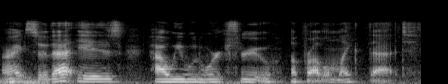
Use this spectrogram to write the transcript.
right, so that is how we would work through a problem like that.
